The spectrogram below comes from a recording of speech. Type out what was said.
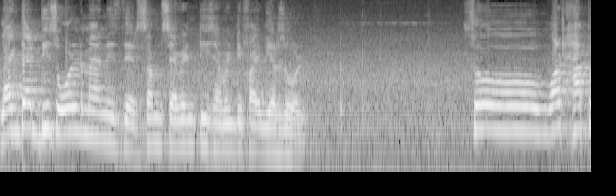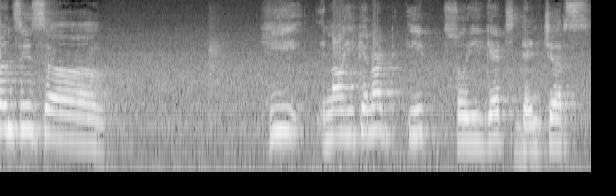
like that this old man is there some 70 75 years old. So what happens is uh, he now he cannot eat so he gets dentures.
